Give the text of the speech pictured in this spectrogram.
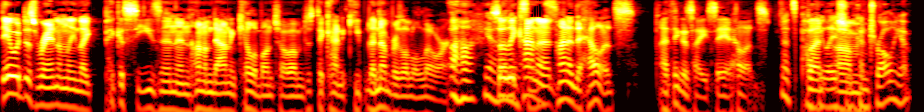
they would just randomly like pick a season and hunt them down and kill a bunch of them just to kind of keep the numbers a little lower. Uh-huh, yeah, so they kind of hunted the Helots. I think that's how you say it, Helots. That's But, population um, control. Yep.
